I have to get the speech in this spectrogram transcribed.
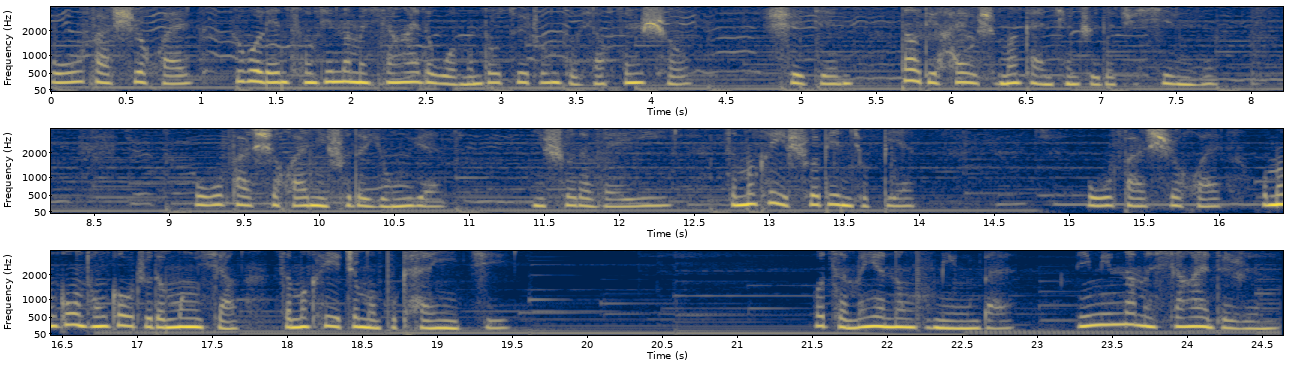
我无法释怀，如果连曾经那么相爱的我们都最终走向分手，世间到底还有什么感情值得去信任？我无法释怀你说的永远，你说的唯一，怎么可以说变就变？我无法释怀我们共同构筑的梦想，怎么可以这么不堪一击？我怎么也弄不明白，明明那么相爱的人，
